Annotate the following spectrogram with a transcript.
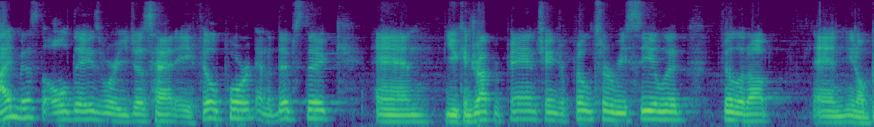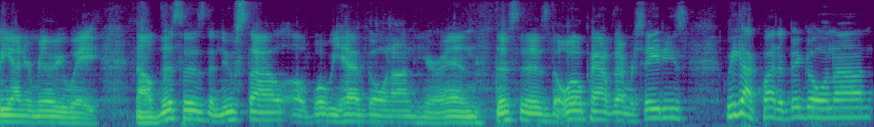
I miss the old days where you just had a fill port and a dipstick and you can drop your pan, change your filter, reseal it, fill it up, and you know be on your merry way. Now this is the new style of what we have going on here and this is the oil pan of that Mercedes. We got quite a bit going on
